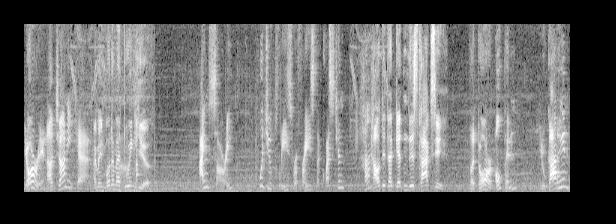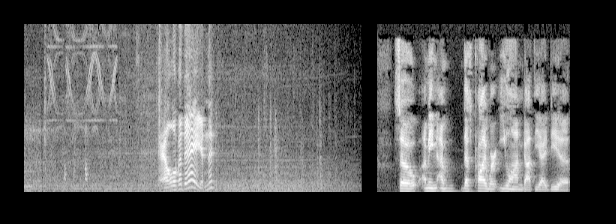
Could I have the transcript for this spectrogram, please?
You're in a Johnny Cab. I mean, what am I doing uh, here? I'm sorry. Would you please rephrase the question? Huh? How did I get in this taxi? The door opened. You got in. Hell of a day, isn't it? So I mean, I, that's probably where Elon got the idea.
